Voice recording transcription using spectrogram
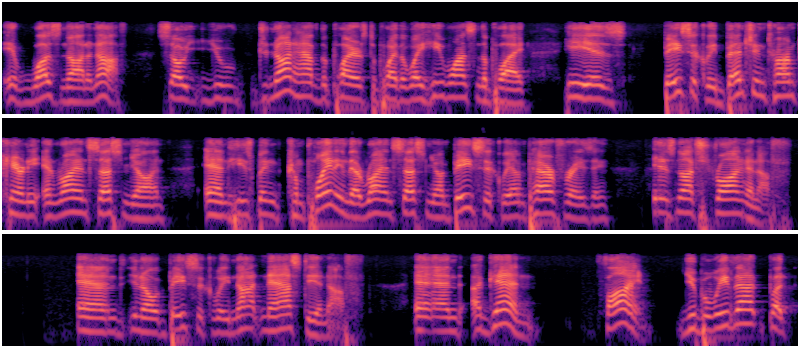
it was not enough. So you do not have the players to play the way he wants them to play. He is basically benching Tom Cairney and Ryan Sessegnon, and he's been complaining that Ryan Sessegnon, basically, I'm paraphrasing, is not strong enough, and you know, basically not nasty enough. And again, fine, you believe that, but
